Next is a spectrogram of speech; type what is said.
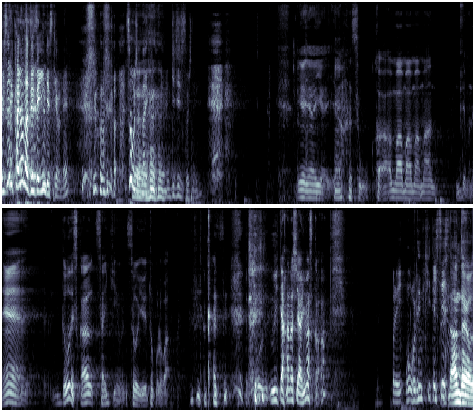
店に通うのは全然いいんですけどね。でもなんかそうじゃないからね。事実としてねいやいやいやいや、そうか。まあまあまあまあ。でもねどうですか？最近そういうところは。なんか 浮いた話ありますか？これお俺に聞いてるなんだよ。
